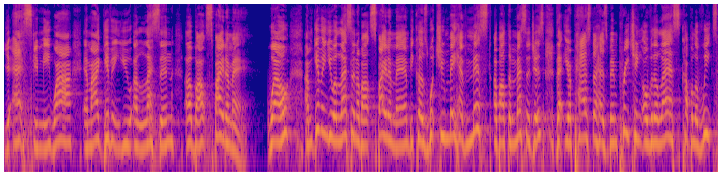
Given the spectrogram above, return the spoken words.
You're asking me, why am I giving you a lesson about Spider Man? Well, I'm giving you a lesson about Spider Man because what you may have missed about the messages that your pastor has been preaching over the last couple of weeks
